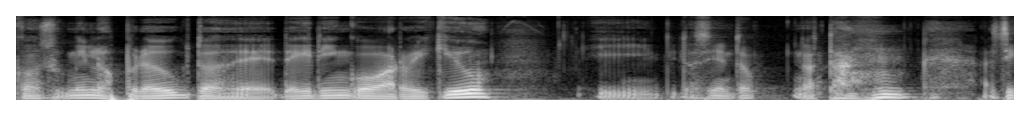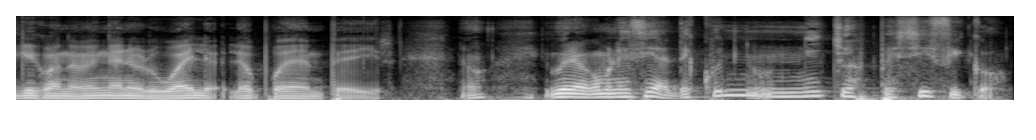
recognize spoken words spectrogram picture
consumir los productos de, Gringo Barbecue. Y lo siento, no están. Así que cuando vengan a Uruguay lo, pueden pedir. ¿no? Y bueno, como les decía, descubren un nicho específico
